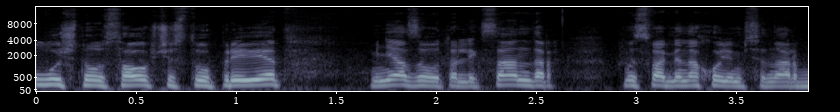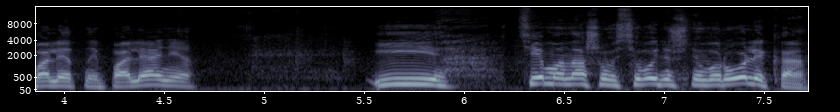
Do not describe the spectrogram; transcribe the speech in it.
лучному сообществу привет. Меня зовут Александр. Мы с вами находимся на Арбалетной поляне. И тема нашего сегодняшнего ролика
